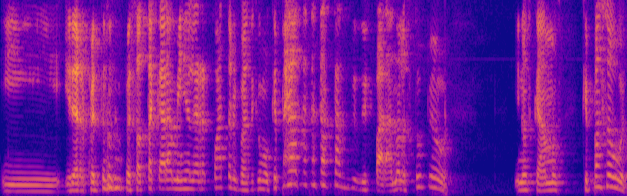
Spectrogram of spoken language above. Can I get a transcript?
Y, y de repente nos empezó a atacar a mí el R4 y fue así como, ¿qué pedo? Ta, ta, ta, ta, disparando a lo estúpido, güey. Y nos quedamos, ¿qué pasó, güey?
